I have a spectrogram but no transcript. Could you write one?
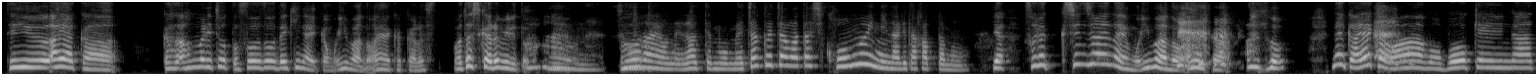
っていう綾香があんまりちょっと想像できないかも今の綾香から私から見ると。そうだよね、うん、そうだよね、だってもうめちゃくちゃ私公務員になりたかったもん。いやそれ信じられないもん今の綾香あのなんか綾香はもう冒険が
